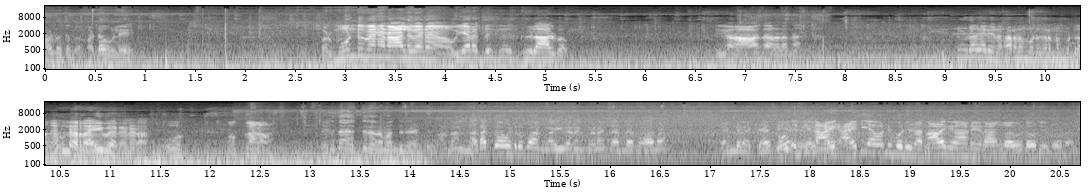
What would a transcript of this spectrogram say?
ஆல்பத்தை கடவுளே. ஒரு மூன்று வேணா நாலு வேணா. உயரத்துக்கு கீழே ஆல்பம். இதுதான் ஆதான் நடந்தேன். விட்டு விட தெரியும் கரணம் போட்டு கரணம் போட்டு நல்ல டிரைவர் என்னடா? ஓ மொக்கானவன். சரிதான் எத்தனை வந்துட்டேன் ஆனால் நடக்க விட்டுருப்பாங்க. ஐவரங்களை நல்ல காலம். எங்களை கேசி ஐடியா பண்ணி போட்டுடா. நாளைக்கு நாளைக்கு நாங்கள் விட்ட விட்டுறோம்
